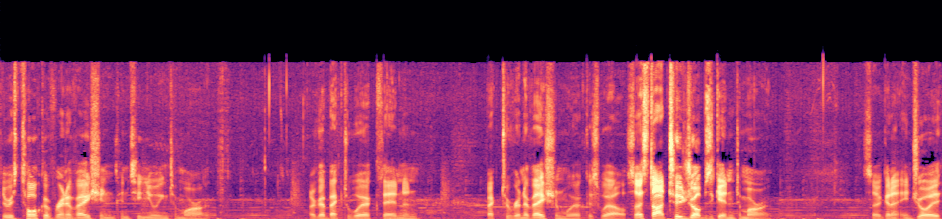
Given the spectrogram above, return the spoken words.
There is talk of renovation continuing tomorrow. I'll go back to work then and back to renovation work as well. So I start two jobs again tomorrow. So I'm going to enjoy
